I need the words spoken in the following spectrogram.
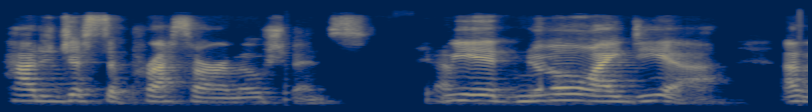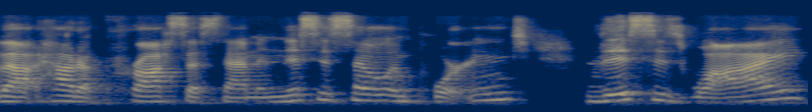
how to just suppress our emotions. Yeah. We had no idea about how to process them. And this is so important. This is why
